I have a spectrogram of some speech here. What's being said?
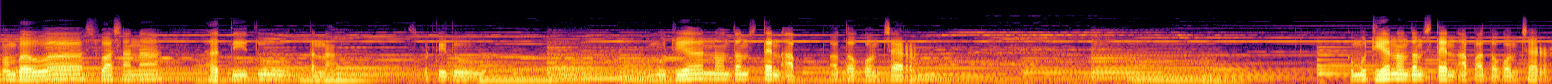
membawa suasana hati itu tenang seperti itu. Kemudian nonton stand up atau konser. Kemudian nonton stand up atau konser.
